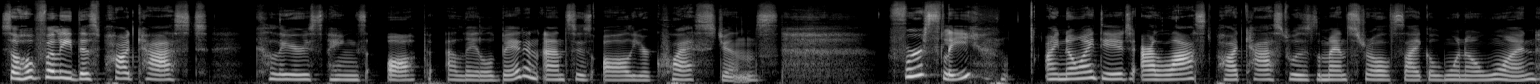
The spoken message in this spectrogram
so hopefully this podcast clears things up a little bit and answers all your questions. Firstly, I know I did. Our last podcast was the menstrual cycle 101,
